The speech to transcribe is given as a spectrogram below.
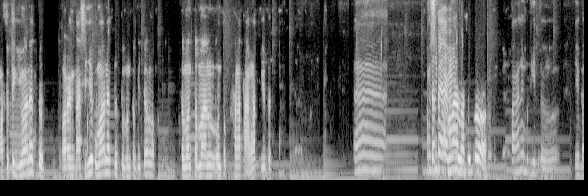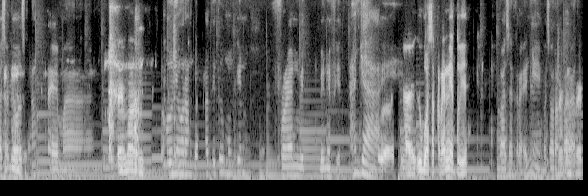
Maksudnya gimana tuh? Orientasinya ke mana tuh teman tapi colok? Teman-teman untuk hangat-hangat gitu. Eh Keteman persimpangannya maksud lo persimpangannya begitu. Ya bahasa gaul sekarang teman teman kalau ini orang barat itu mungkin friend with benefit anjay Nah, itu bahasa kerennya tuh ya. bahasa kerennya bahasa orang Keren, barat keren.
